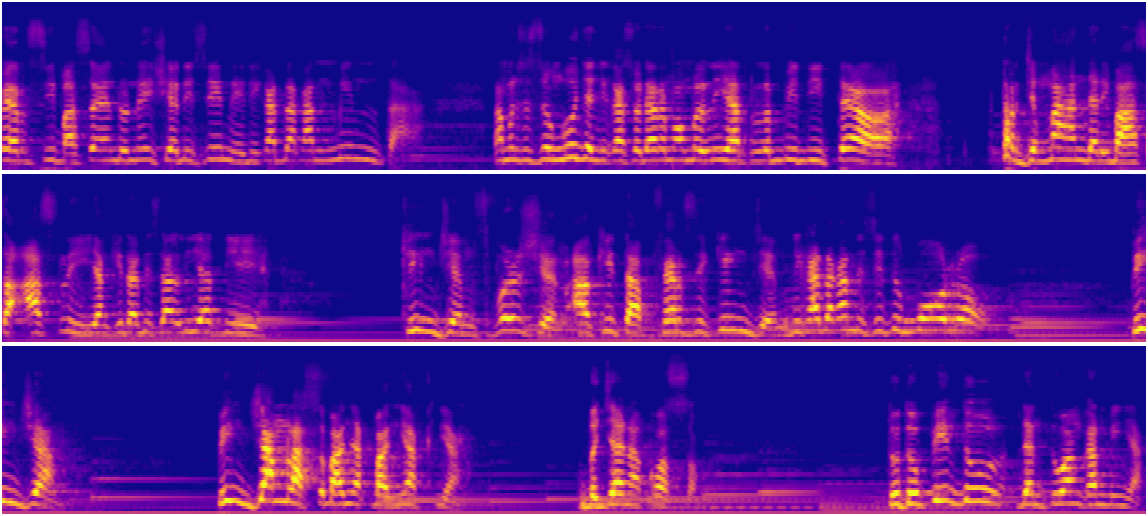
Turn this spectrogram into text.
versi bahasa Indonesia di sini dikatakan minta. Namun sesungguhnya jika saudara mau melihat lebih detail terjemahan dari bahasa asli yang kita bisa lihat di King James Version, Alkitab versi King James dikatakan di situ borrow. Pinjam. Pinjamlah sebanyak-banyaknya. Bejana kosong. Tutup pintu dan tuangkan minyak.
